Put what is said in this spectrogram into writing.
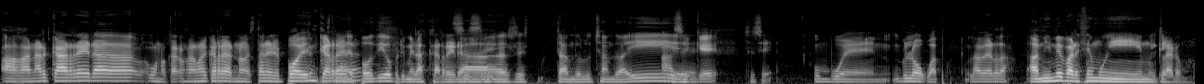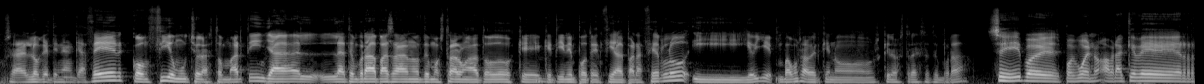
a ganar carrera. Bueno, ganar carrera no, está en el podio en Está en carrera. el podio, primeras carreras estando luchando ahí. Así eh, que Sí, sí. Un buen glow up, la verdad. A mí me parece muy, muy claro. O sea, es lo que tenían que hacer. Confío mucho en Aston Martin. Ya la temporada pasada nos demostraron a todos que, que tiene potencial para hacerlo. Y oye, vamos a ver qué nos, qué nos trae esta temporada. Sí, pues, pues bueno, habrá que ver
